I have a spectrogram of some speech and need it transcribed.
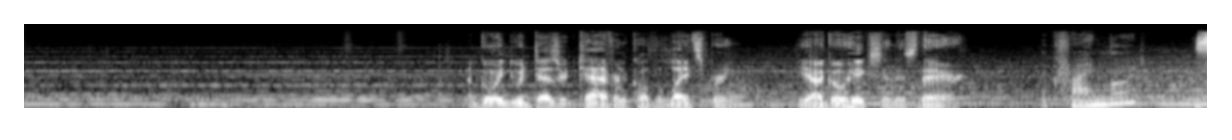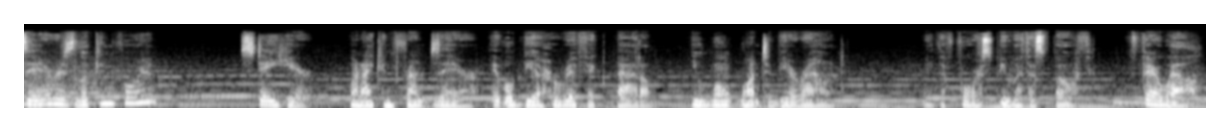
I'm going to a desert cavern called the Light Spring. Diago Hickson is there. The crime lord? Zaire is looking for him? Stay here. When I confront Zaire, it will be a horrific battle. You won't want to be around. May the Force be with us both. Farewell.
